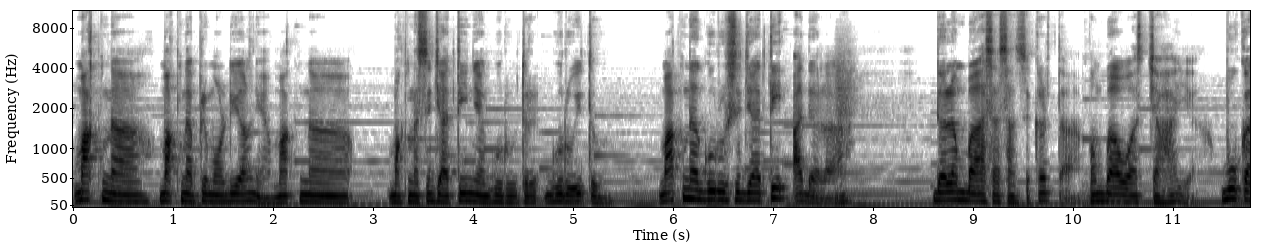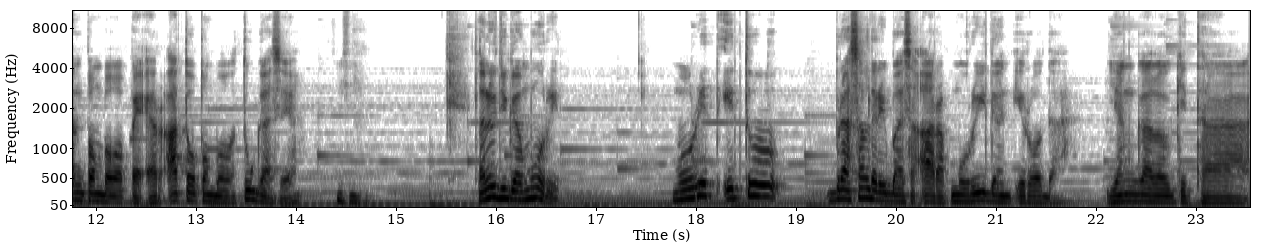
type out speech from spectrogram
makna makna primordialnya, makna makna sejatinya guru guru itu. Makna guru sejati adalah dalam bahasa Sanskerta pembawa cahaya, bukan pembawa PR atau pembawa tugas ya. Lalu juga murid. Murid itu berasal dari bahasa Arab muri dan iroda yang kalau kita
